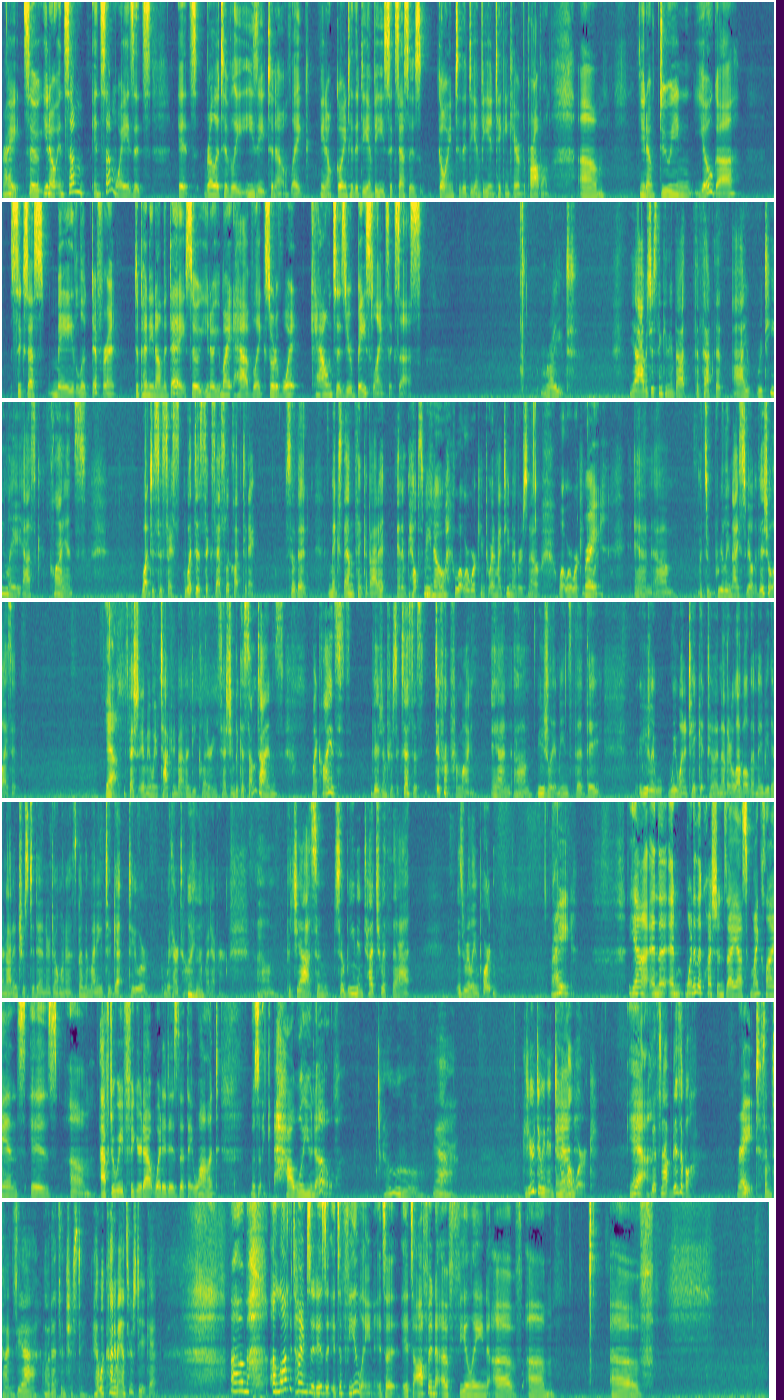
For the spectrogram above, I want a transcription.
Right. So, you know, in some in some ways it's it's relatively easy to know. Like, you know, going to the DMV, success is going to the DMV and taking care of the problem. Um, you know, doing yoga, success may look different depending on the day. So, you know, you might have like sort of what counts as your baseline success. Right. Yeah, I was just thinking about the fact that I routinely ask clients, "What does success? What does success look like today?" So that makes them think about it, and it helps me know what we're working toward, and my team members know what we're working Right. toward. And um, it's really nice to be able to visualize it Yeah. especially i mean we we're talking about a decluttering session because sometimes my client's vision for success is different from mine and um, usually it means that they usually we want to take it to another level that maybe they're not interested in or don't want to spend the money to get to or with our time or whatever. Um, but yeah so so being in touch with that is really important. Right. Yeah, and the and one of the questions I ask my clients is um, after we've figured out what it is that they want, was like, how will you know? Ooh, yeah. Because you're doing internal And- work. Yeah, that's not visible right. Sometimes, yeah. Oh, that's interesting. What kind of answers do you get? Um, a lot of times it is it's a feeling. It's a it's often a feeling of um, of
